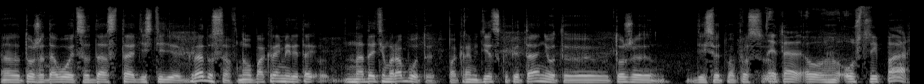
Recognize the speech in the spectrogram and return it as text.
э, тоже доводится до 110 градусов, но, по крайней мере, это, над этим работают. По крайней мере, детское питание, вот э, тоже здесь вот вопрос... Это острый пар,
